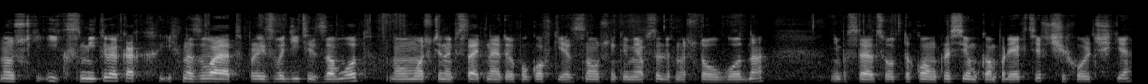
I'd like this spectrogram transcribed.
наушники X Micro, как их называет производитель завод. Но вы можете написать на этой упаковке с наушниками абсолютно что угодно. Они поставляются вот в таком красивом комплекте, в чехольчике.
